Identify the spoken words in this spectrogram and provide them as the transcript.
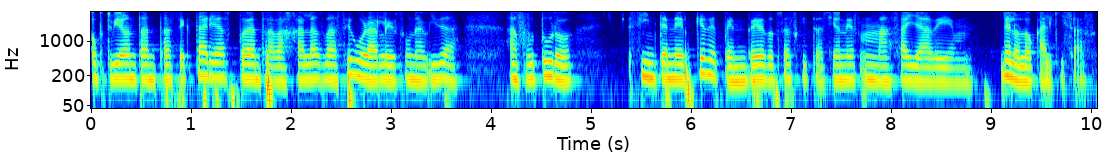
obtuvieron tantas hectáreas puedan trabajarlas va a asegurarles una vida a futuro sin tener que depender de otras situaciones más allá de, de lo local quizás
